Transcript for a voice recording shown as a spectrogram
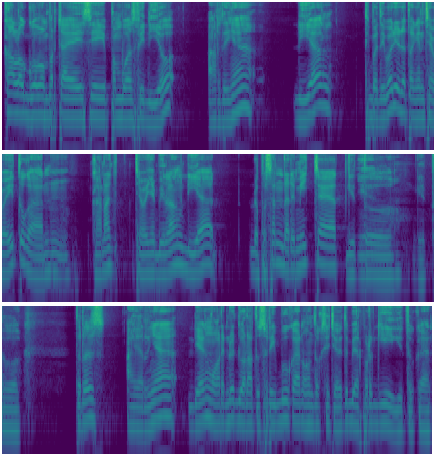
kalau gue mempercayai si pembuat video artinya dia tiba-tiba dia datangin cewek itu kan. Karena ceweknya bilang dia udah pesan dari micet gitu, gitu. Terus akhirnya dia ngeluarin duit 200 ribu kan untuk si cewek itu biar pergi gitu kan.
